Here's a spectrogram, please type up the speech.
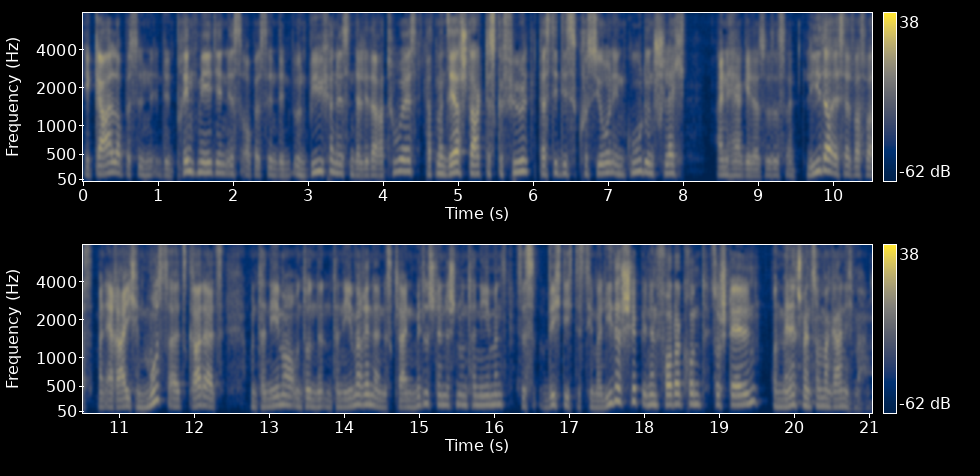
egal ob es in, den Printmedien ist, ob es in den in Büchern ist, in der Literatur ist, hat man sehr stark das Gefühl, dass die Diskussion in gut und schlecht einhergeht. Also es ist ein Leader ist etwas, was man erreichen muss, als gerade als Unternehmer und Unternehmerin eines kleinen mittelständischen Unternehmens. Es ist wichtig, das Thema Leadership in den Vordergrund zu stellen. Und Management soll man gar nicht machen.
